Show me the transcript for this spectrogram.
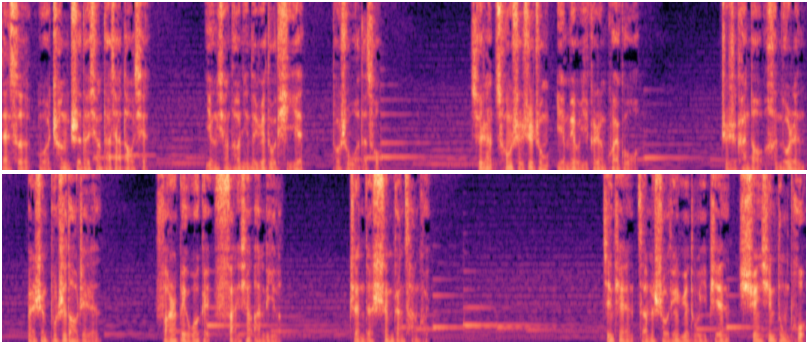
在此，我诚挚的向大家道歉，影响到您的阅读体验都是我的错。虽然从始至终也没有一个人怪过我，只是看到很多人本身不知道这人。反而被我给反向安利了，真的深感惭愧。今天咱们收听阅读一篇悬心动魄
